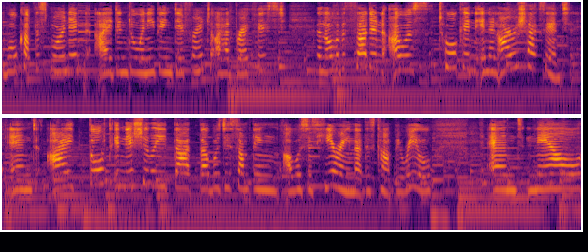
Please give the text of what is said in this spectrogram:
woke up this morning, I didn't do anything different. I had breakfast. Then all of a sudden I was talking in an Irish accent and I thought initially that that was just something I was just hearing that this can't be real. And now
